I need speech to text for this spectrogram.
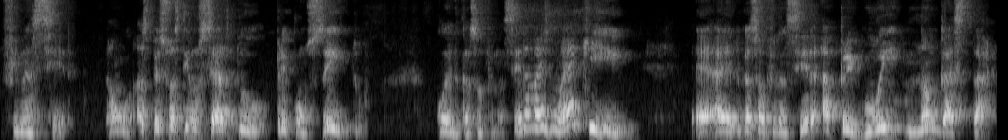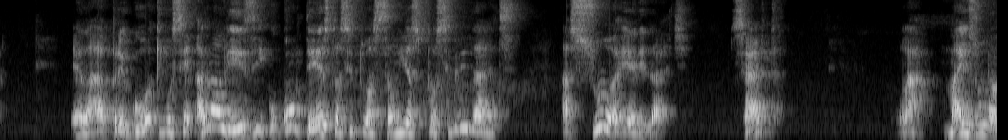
financeira. Então, as pessoas têm um certo preconceito com a educação financeira, mas não é que é, a educação financeira apregoe não gastar. Ela apregoa que você analise o contexto, a situação e as possibilidades, a sua realidade. Certo? Vamos lá. Mais uma,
